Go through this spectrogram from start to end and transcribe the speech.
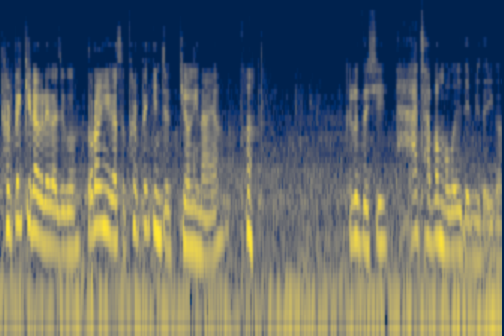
털 뺏기라 그래가지고 또랑이 가서 털 뺏긴 적 기억이 나요. 그러듯이 다 잡아 먹어야 됩니다. 이거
